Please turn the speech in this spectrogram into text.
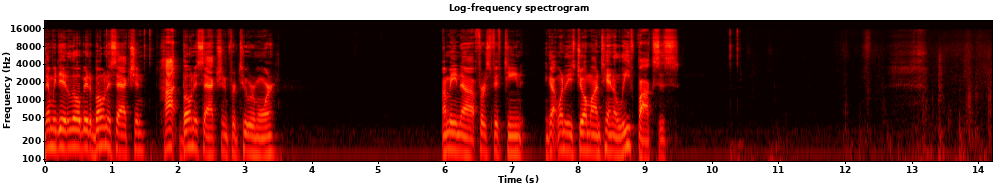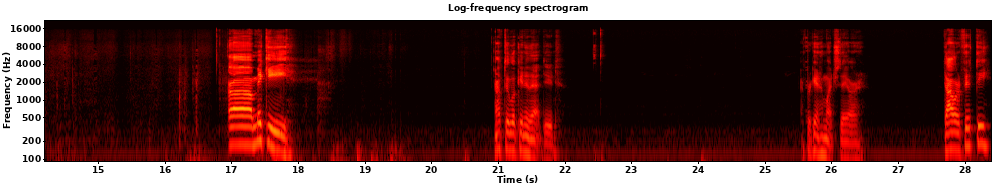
Then we did a little bit of bonus action, hot bonus action for two or more. I mean, uh, first 15. You got one of these Joe Montana leaf boxes. Uh, Mickey. I have to look into that, dude. I forget how much they are. Dollar fifty?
